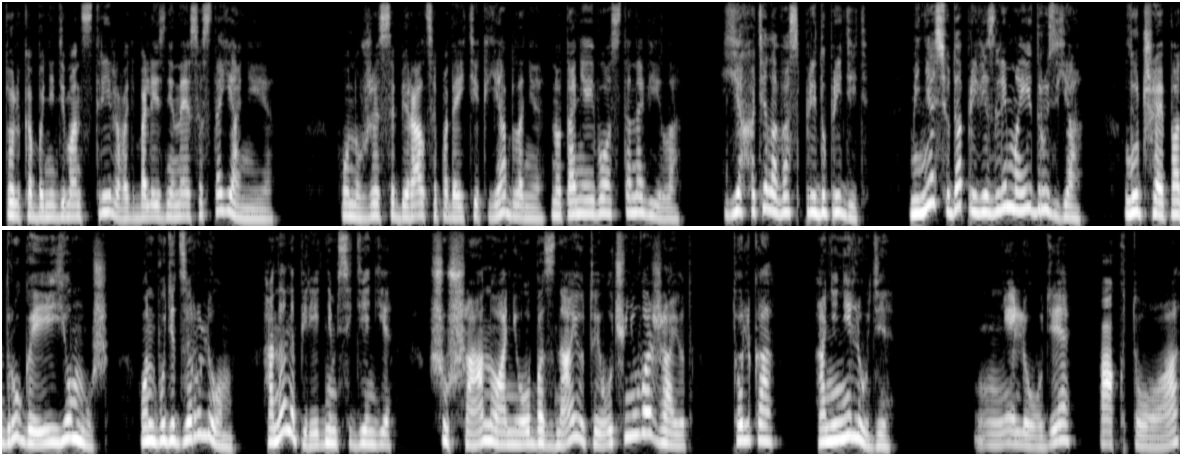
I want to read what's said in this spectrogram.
только бы не демонстрировать болезненное состояние. Он уже собирался подойти к яблоне, но Таня его остановила. «Я хотела вас предупредить. Меня сюда привезли мои друзья. Лучшая подруга и ее муж. Он будет за рулем. Она на переднем сиденье. Шушану они оба знают и очень уважают. Только они не люди». «Не люди? А кто?»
